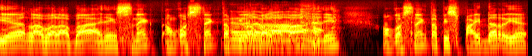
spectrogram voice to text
ya, laba-laba anjing snack, ongkos snack tapi laba-laba laba-laba. anjing. Ongkos snack tapi spider ya.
